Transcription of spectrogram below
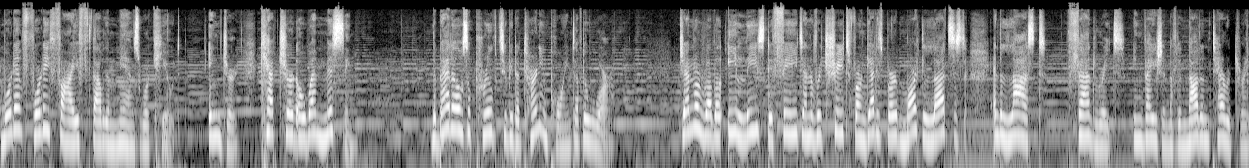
more than 45,000 men were killed, injured, captured, or went missing. The battle also proved to be the turning point of the war. General Robert E. Lee's defeat and retreat from Gettysburg marked the last and the last Confederate invasion of the Northern Territory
